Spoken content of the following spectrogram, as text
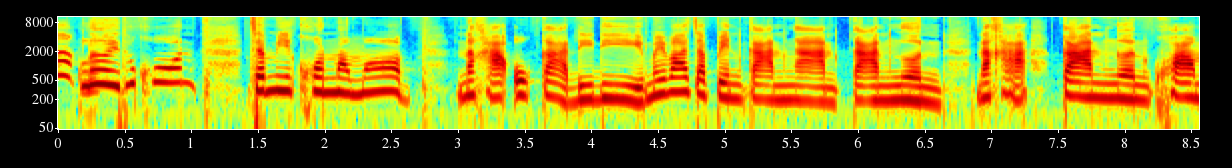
ากๆเลยทุกคน จะมีคนมามอบนะคะ โอกาสดีๆ ไม่ว่าจะเป็นการงานการเงินนะคะ การเงินความ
